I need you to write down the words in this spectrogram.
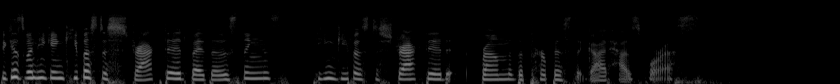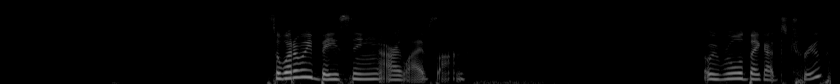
Because when he can keep us distracted by those things, he can keep us distracted from the purpose that God has for us. So, what are we basing our lives on? Are we ruled by God's truth?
